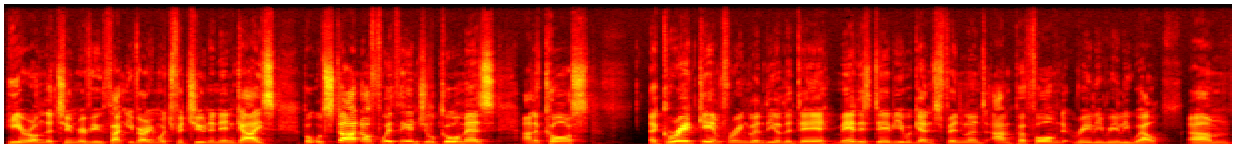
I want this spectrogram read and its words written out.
here on the Toon Review. Thank you very much for tuning in, guys. But we'll start off with Angel Gomes, and of course, a great game for England the other day. Made his debut against Finland and performed really, really well. Um,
